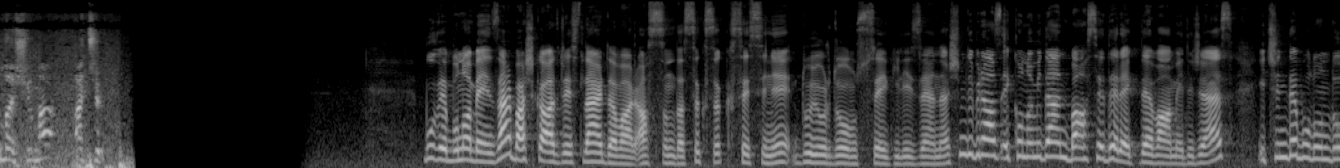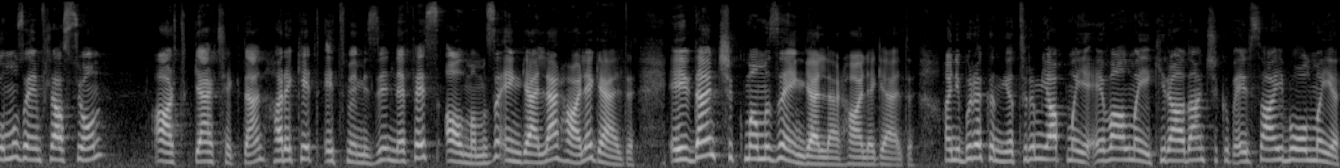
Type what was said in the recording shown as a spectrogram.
ulaşıma açın. Bu ve buna benzer başka adresler de var aslında sık sık sesini duyurduğumuz sevgili izleyenler. Şimdi biraz ekonomiden bahsederek devam edeceğiz. İçinde bulunduğumuz enflasyon artık gerçekten hareket etmemizi, nefes almamızı engeller hale geldi. Evden çıkmamızı engeller hale geldi. Hani bırakın yatırım yapmayı, ev almayı, kiradan çıkıp ev sahibi olmayı,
